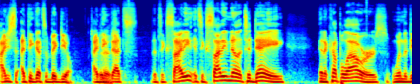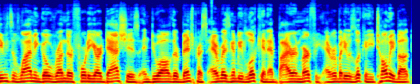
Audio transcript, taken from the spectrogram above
I just I think that's a big deal. I think is. that's that's exciting. It's exciting to know that today, in a couple hours, when the defensive linemen go run their 40 yard dashes and do all of their bench press, everybody's gonna be looking at Byron Murphy. Everybody was looking. You told me about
